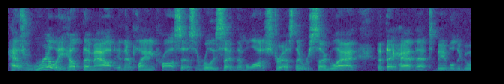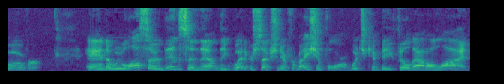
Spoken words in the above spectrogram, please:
has really helped them out in their planning process and really saved them a lot of stress. They were so glad that they had that to be able to go over. And uh, we will also then send them the wedding reception information form, which can be filled out online.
